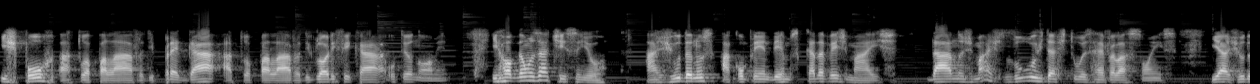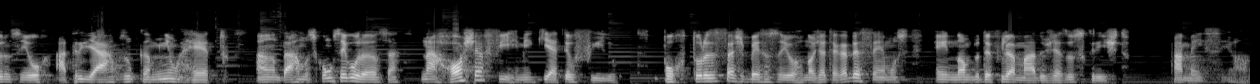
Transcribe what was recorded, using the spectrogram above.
expor a Tua palavra, de pregar a Tua palavra, de glorificar o Teu nome. E rogamos a Ti, Senhor, Ajuda-nos a compreendermos cada vez mais. Dá-nos mais luz das tuas revelações e ajuda-nos, Senhor, a trilharmos um caminho reto, a andarmos com segurança na rocha firme que é teu filho. Por todas essas bênçãos, Senhor, nós já te agradecemos em nome do teu filho amado Jesus Cristo. Amém, Senhor.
